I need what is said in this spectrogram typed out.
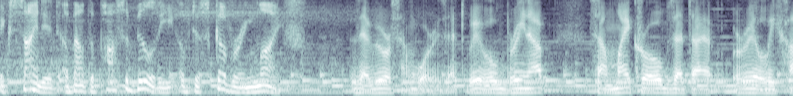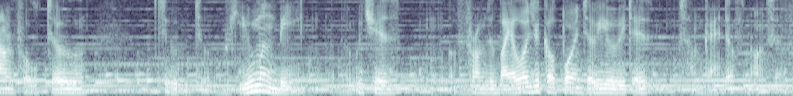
excited about the possibility of discovering life. There were some worries that we will bring up some microbes that are really harmful to, to, to human being, which is, from the biological point of view, it is some kind of nonsense.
